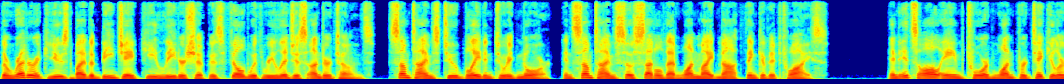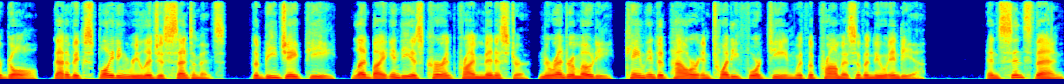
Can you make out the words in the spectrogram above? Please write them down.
The rhetoric used by the BJP leadership is filled with religious undertones, sometimes too blatant to ignore, and sometimes so subtle that one might not think of it twice. And it's all aimed toward one particular goal, that of exploiting religious sentiments, the BJP, led by India's current Prime Minister, Narendra Modi, came into power in 2014 with the promise of a new India. And since then,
